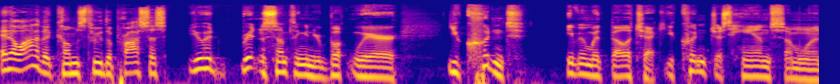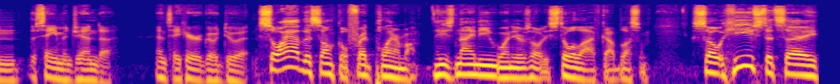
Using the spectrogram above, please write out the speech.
And a lot of it comes through the process. You had written something in your book where you couldn't, even with Belichick, you couldn't just hand someone the same agenda and say, here, go do it. So I have this uncle, Fred Palermo. He's 91 years old. He's still alive. God bless him. So he used to say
